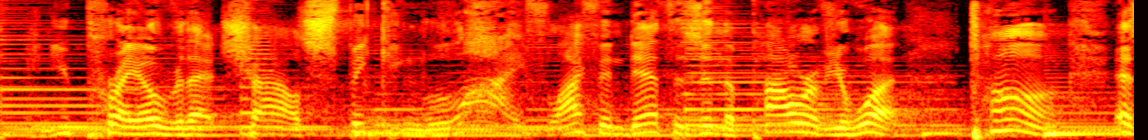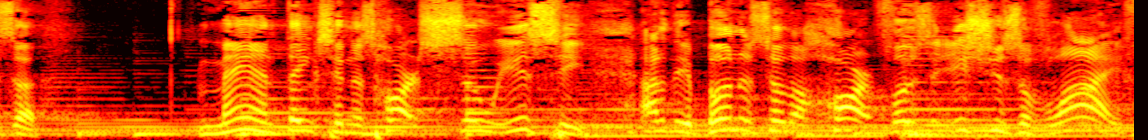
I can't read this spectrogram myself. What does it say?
And you pray over that child, speaking life. Life and death is in the power of your what? Tongue. As a man thinks in his heart, so is he. Out of the abundance of the heart flows the issues of life.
